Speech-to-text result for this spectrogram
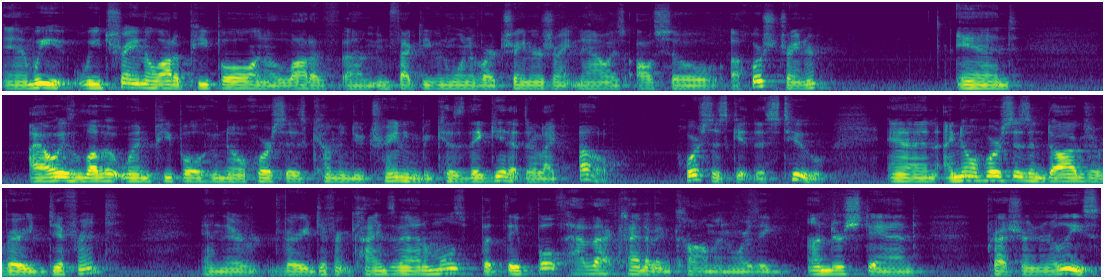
And we, we train a lot of people, and a lot of, um, in fact, even one of our trainers right now is also a horse trainer. And I always love it when people who know horses come and do training because they get it. They're like, oh, horses get this too. And I know horses and dogs are very different and they're very different kinds of animals, but they both have that kind of in common where they understand pressure and release.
